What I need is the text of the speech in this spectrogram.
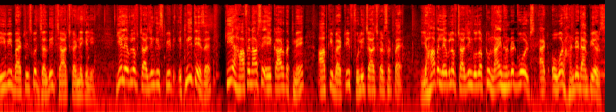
ईवी बैटरीज को जल्दी चार्ज करने के लिए. ये लेवल ऑफ़ चार्जिंग की स्पीड इतनी तेज है कि ये हाफ़ एन आवर से एक आवर तक में आपकी बैटरी फुली चार्ज कर सकता है. यहाँ पे level of charging goes up to 900 volts at over 100 amperes.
